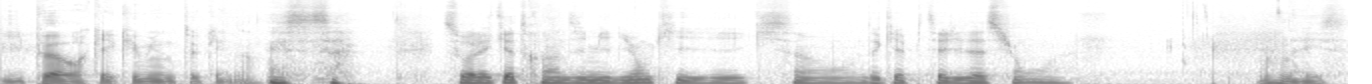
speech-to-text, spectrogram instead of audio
il peut avoir quelques millions de tokens. hein. c'est ça. Sur les 90 millions qui, qui sont de capitalisation. Nice.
